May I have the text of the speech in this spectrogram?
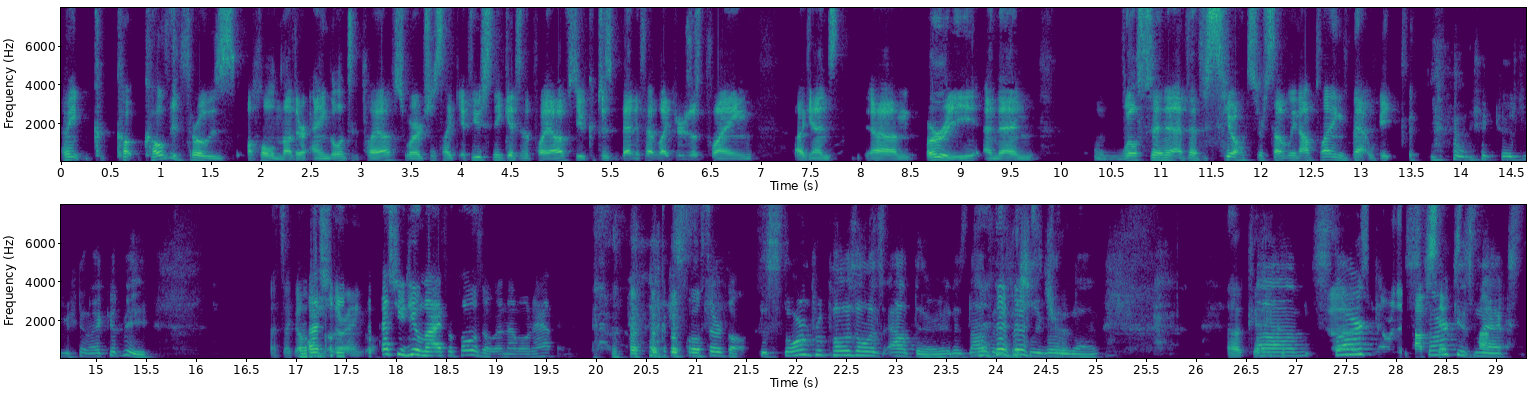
I mean, COVID throws a whole nother angle into the playoffs where it's just like if you sneak into the playoffs, you could just benefit like you're just playing against um, Uri, and then Wilson and then the Seahawks are suddenly not playing that week. it could be. That could be. That's like a unless whole other angle. Unless you do my proposal, then that won't happen. go full circle. The storm proposal is out there. It has not been officially voted on. Okay. Um, Stark, uh, Stark is next.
